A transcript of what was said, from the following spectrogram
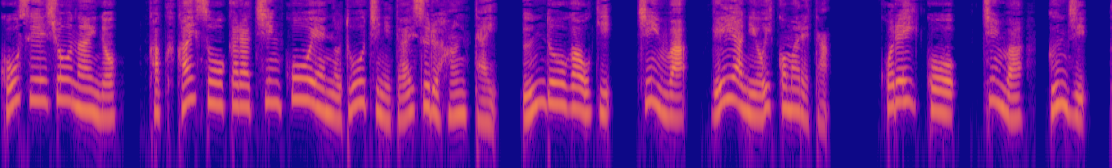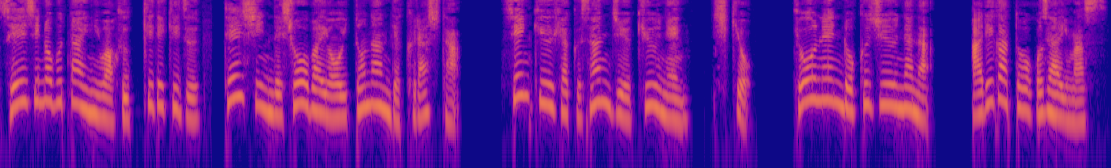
厚生省内の各階層から陳公園の統治に対する反対、運動が起き、陳はゲイアに追い込まれた。これ以降、陳は軍事、政治の舞台には復帰できず、天津で商売を営んで暮らした。1939年、死去。去年67。ありがとうございます。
